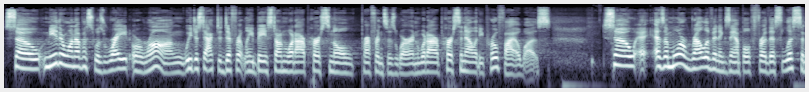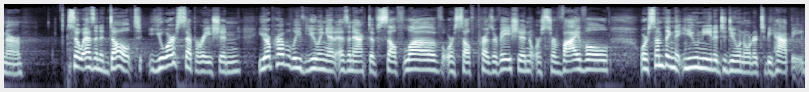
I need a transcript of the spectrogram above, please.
So, neither one of us was right or wrong. We just acted differently based on what our personal preferences were and what our personality profile was. So, as a more relevant example for this listener, so as an adult, your separation, you're probably viewing it as an act of self love or self preservation or survival or something that you needed to do in order to be happy.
